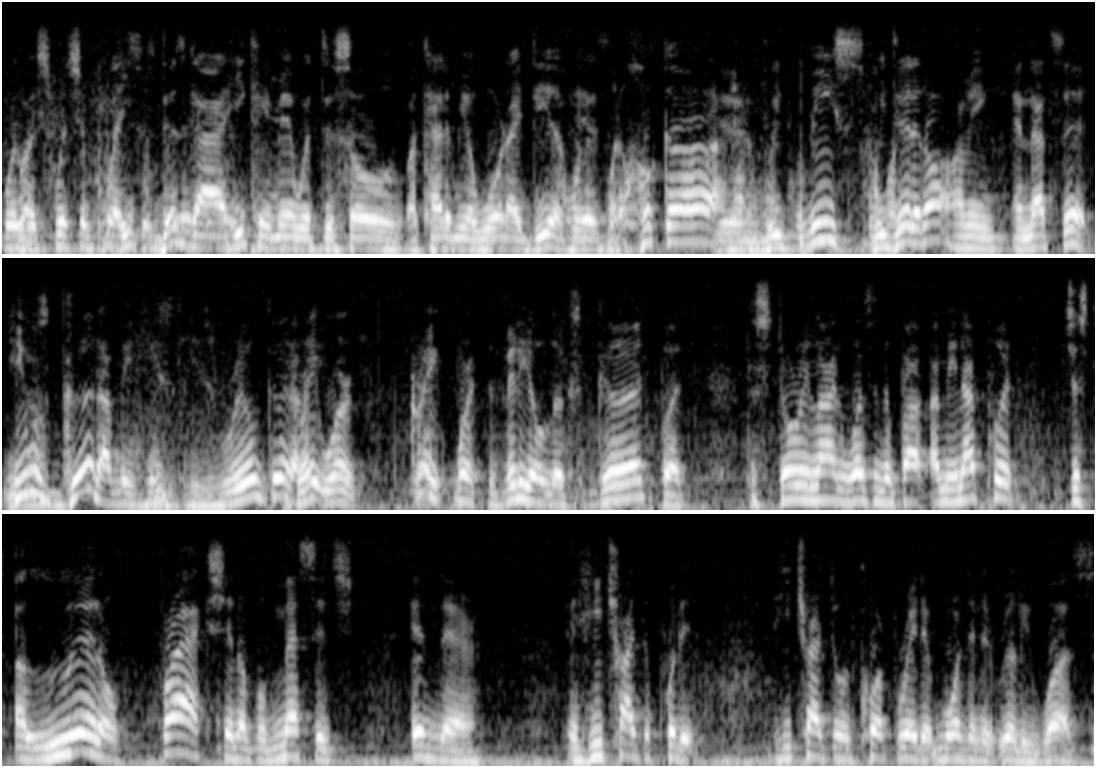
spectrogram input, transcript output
when, but switching He- places. this guy, he came in with this whole Academy Award idea of his. With a hooker, I Yeah, we- police. I We did it all. I mean, and that's it. you He know. was good. I mean, he's he's real good. I great mean, work. Great work. The video looks good, but the storyline wasn't about. I mean, I put just a little fraction of a message in there, and he tried to put it. He tried to incorporate it more than it really was.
